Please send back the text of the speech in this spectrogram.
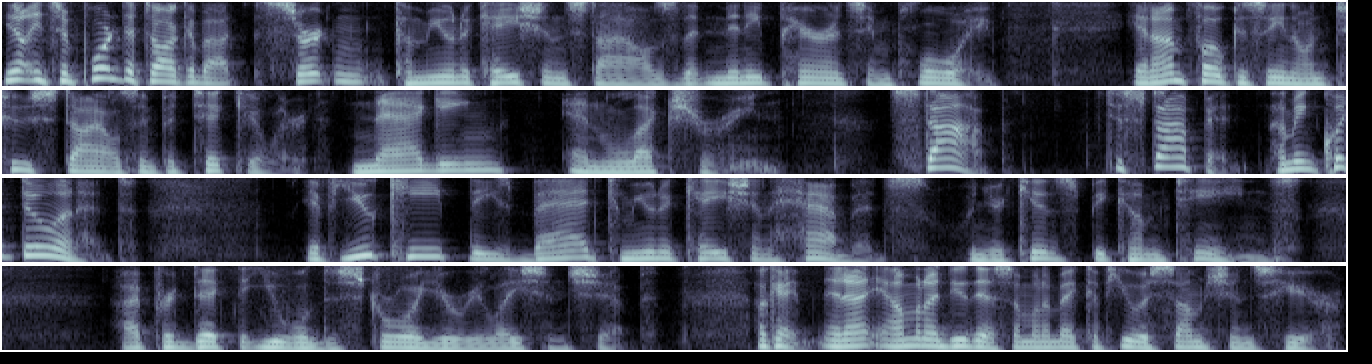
You know, it's important to talk about certain communication styles that many parents employ. And I'm focusing on two styles in particular nagging and lecturing. Stop. Just stop it. I mean, quit doing it. If you keep these bad communication habits when your kids become teens, I predict that you will destroy your relationship. Okay, and I, am going to do this. I'm going to make a few assumptions here.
